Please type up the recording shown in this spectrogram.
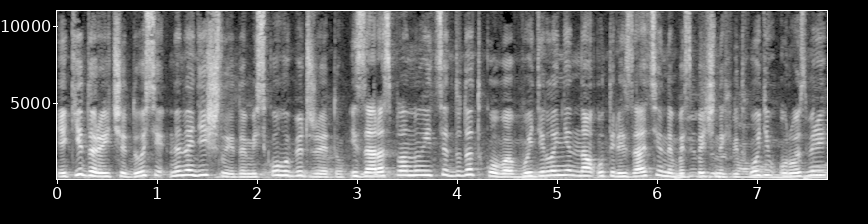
які, до речі, досі не надійшли до міського бюджету. І зараз планується додаткове виділення на утилізацію небезпечних відходів у розмірі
